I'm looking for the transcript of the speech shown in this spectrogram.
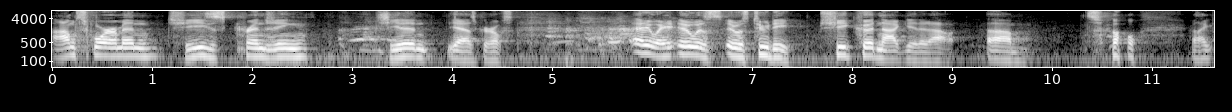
I'm squirming. She's cringing. She didn't. Yeah, it's gross. Anyway, it was it was too deep. She could not get it out. Um, so, like,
